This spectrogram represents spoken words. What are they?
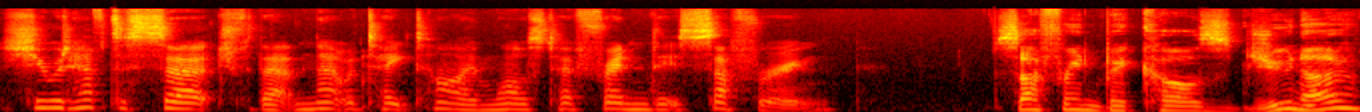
She would have to search for that, and that would take time whilst her friend is suffering. Suffering because Juno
